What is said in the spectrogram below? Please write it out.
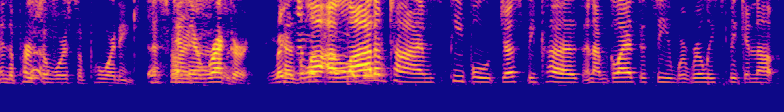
and the person Yes. we're supporting That's and right. their record. Because lo- a lot of times people just because, and I'm glad to see we're really speaking up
